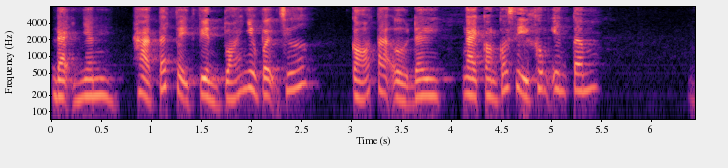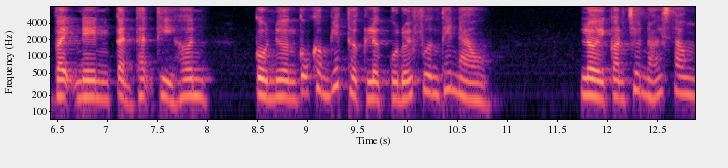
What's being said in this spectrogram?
Đại nhân, hà tất phải phiền toái như vậy chứ? Có ta ở đây, ngài còn có gì không yên tâm? Vậy nên cẩn thận thì hơn, cô nương cũng không biết thực lực của đối phương thế nào. Lời còn chưa nói xong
